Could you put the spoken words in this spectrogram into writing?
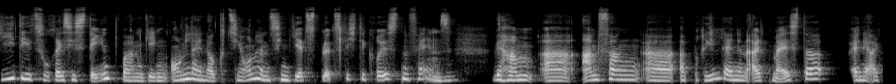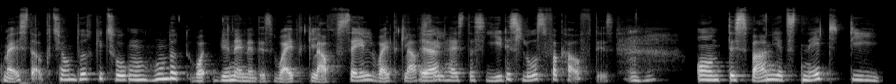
die, die so resistent waren gegen Online-Auktionen, sind jetzt plötzlich die größten Fans. Mhm. Wir haben äh, Anfang äh, April einen Altmeister eine Altmeisterauktion durchgezogen, 100, wir nennen das White Glove Sale. White Glove Sale ja. heißt, dass jedes Los verkauft ist. Mhm. Und das waren jetzt nicht die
